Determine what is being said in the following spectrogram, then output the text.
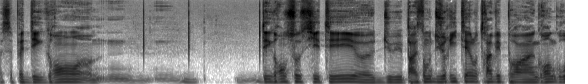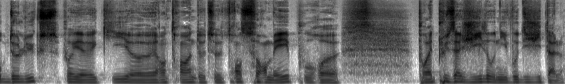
ça peut être des grands des grandes sociétés, du, par exemple du retail, on travaille pour un grand groupe de luxe qui est en train de se transformer pour, pour être plus agile au niveau digital.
